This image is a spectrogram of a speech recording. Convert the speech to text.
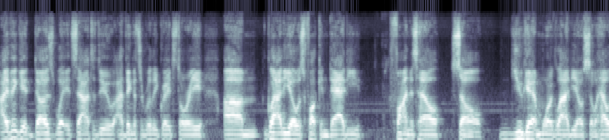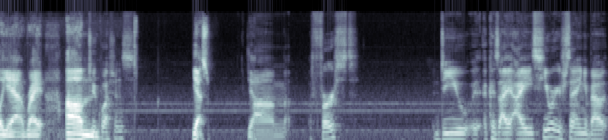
I think it does what it's out to do. I think it's a really great story. Um, Gladio is fucking daddy, fine as hell. So you get more Gladio, so hell yeah, right? Um, Two questions. yes, yeah, Um, first, do you? Because I I see what you're saying about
